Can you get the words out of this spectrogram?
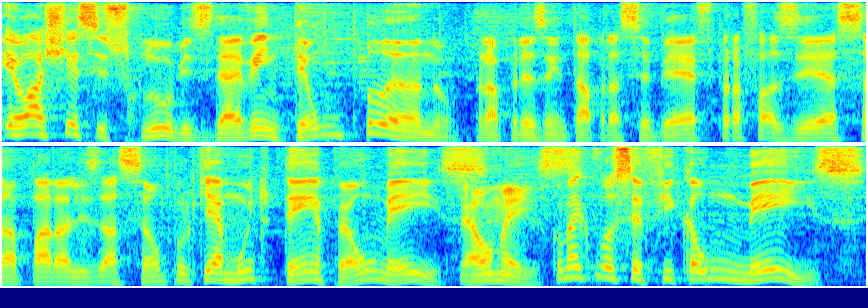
Eu acho que esses clubes devem ter um plano para apresentar para a CBF para fazer essa paralisação, porque é muito tempo, é um mês. É um mês. Como é que você fica um mês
